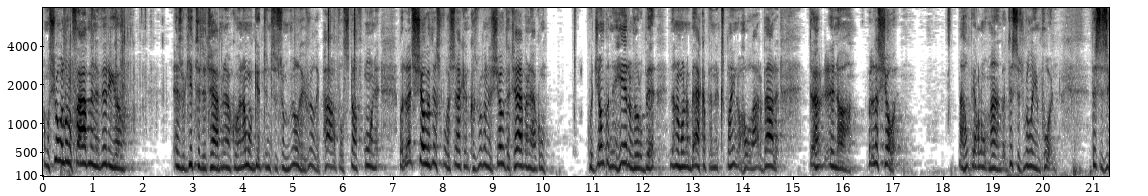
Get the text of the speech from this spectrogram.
I'm gonna show a little five minute video as we get to the tabernacle, and I'm going to get into some really, really powerful stuff on it. But let's show this for a second because we're going to show the tabernacle. We're jumping ahead a little bit, then I'm going to back up and explain a whole lot about it. And, uh, but let's show it. I hope y'all don't mind, but this is really important. This is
